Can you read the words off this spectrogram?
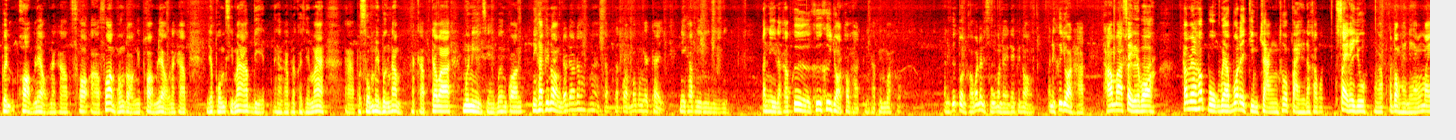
เพิ่นพร้อมแล้วนะครับฟออ่าฟอร์มของดอกนี่พร้อมแล้วนะครับ เดี๋ยวผมสิมาอัปเดตนะครับ แล้วก็สิมาผสมให้เบิ่งน้ำนะครับ แต่ว่ามือนี้สิให้เบิ่งก่อนนี่ครับพี่น้องเดี๋ยวเดี๋ยวมาครับแต่ก่อนมาเบิ่งใกล้ๆนี่ครับนี่นี่นี่อันนี้แหละครับคือคือคือหยอดเขาหักนี่ครับเห็นบ่ อันนี้คือต้นเขาว่าได้สูงมันไดได้พี่น้อง อันนี้คือยอดหักถามว่าใส่ได้บ่ถ้าแม่นเขาปลูกแบบว่าได้จริงจังทั่วไปนะครับใส่ได้อยู่นะครับ ก็ต้องให้แหนงไม้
